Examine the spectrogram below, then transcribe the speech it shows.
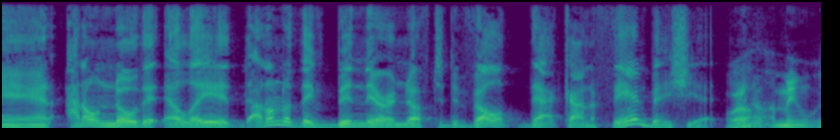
And I don't know that LA. I don't know if they've been there enough to develop that kind of fan base yet. you Well, know? I mean,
